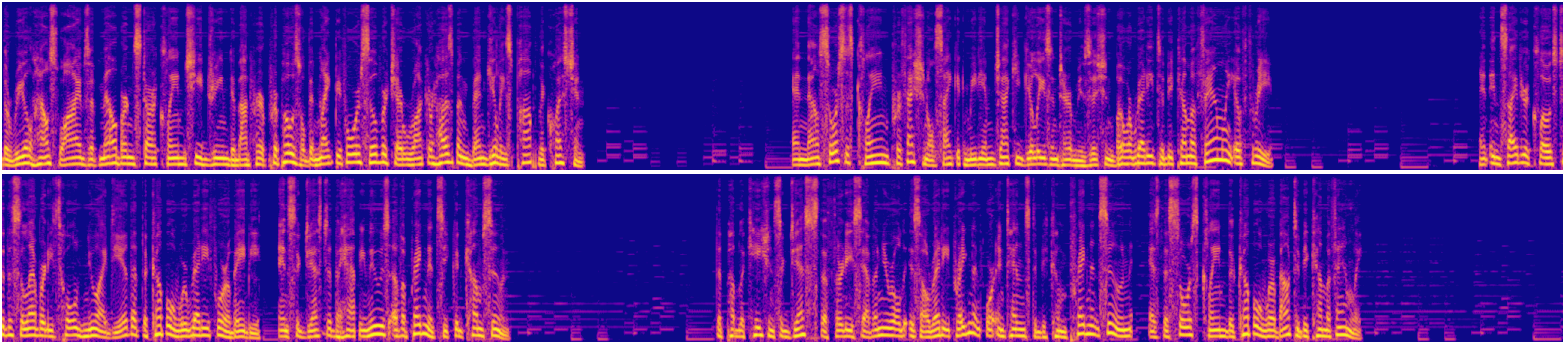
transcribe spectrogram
The Real Housewives of Melbourne star claimed she dreamed about her proposal the night before Silverchair rocker husband Ben Gillies popped the question. And now sources claim professional psychic medium Jackie Gillies and her musician beau are ready to become a family of three. An insider close to the celebrity told New Idea that the couple were ready for a baby, and suggested the happy news of a pregnancy could come soon. The publication suggests the 37-year-old is already pregnant or intends to become pregnant soon, as the source claimed the couple were about to become a family.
